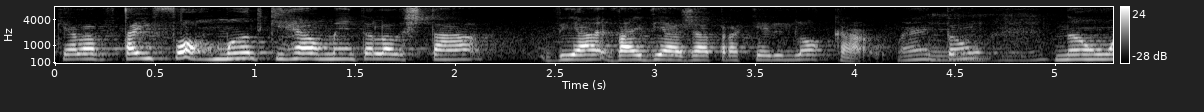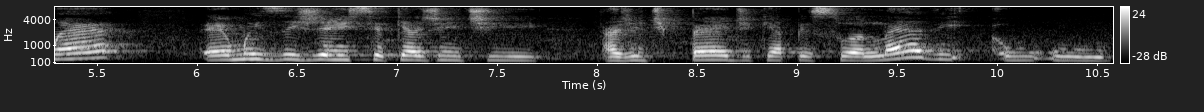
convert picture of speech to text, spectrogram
que ela está informando que realmente ela está via vai viajar para aquele local. Né? Então, uhum. não é, é uma exigência que a gente, a gente pede que a pessoa leve o, o,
